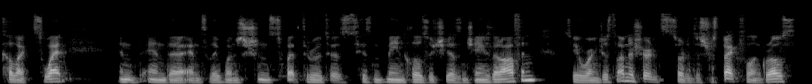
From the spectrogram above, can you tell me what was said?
collect sweat and and uh, and so they one shouldn't sweat through it to his, his, main clothes, which he doesn't change that often. So you're wearing just undershirt. It's sort of disrespectful and gross,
